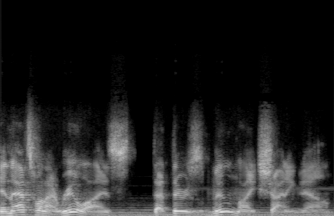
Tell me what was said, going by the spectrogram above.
And that's when I realized that there's moonlight shining down.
